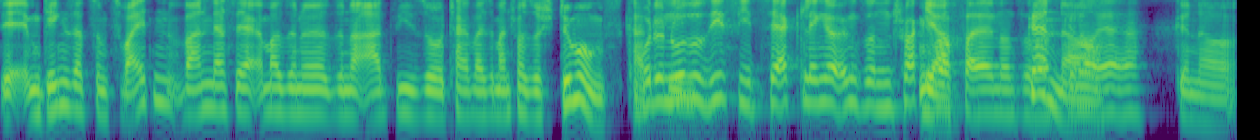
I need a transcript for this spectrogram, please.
der, im Gegensatz zum zweiten waren das ja immer so eine, so eine Art wie so teilweise manchmal so Stimmungs Wo du nur so siehst, wie Zerklinge irgendeinen so einen Truck Ja. überfallen und sowas. Genau. genau ja, ja. Genau.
